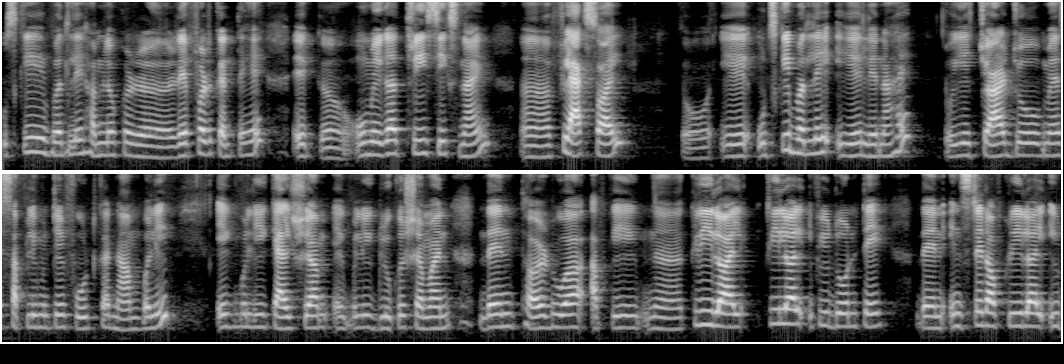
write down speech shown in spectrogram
उसके बदले हम लोग रेफ़र करते हैं एक omega three six nine flax oil तो ये, उसके बदले ये लेना है। तो ये चार जो मैं सप्लीमेंट्री फ़ूड का नाम बोली, एक बोली कैल्शियम एक बोली ग्लूकोशमन देन थर्ड हुआ आपकी krill oil krill oil if you don't take then instead of krill oil you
